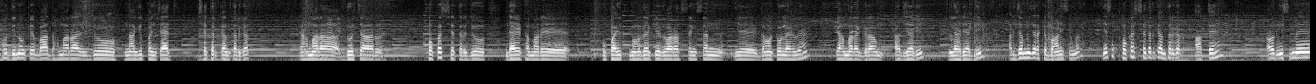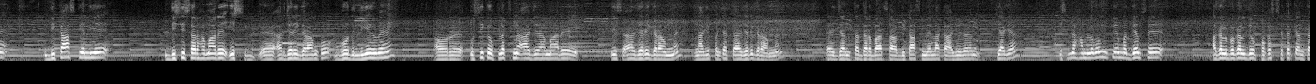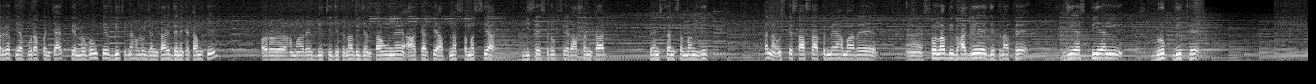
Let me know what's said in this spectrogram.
बहुत दिनों के बाद हमारा जो नागी पंचायत क्षेत्र के अंतर्गत हमारा दो चार फोकस क्षेत्र जो डायरेक्ट हमारे उपायुक्त महोदय के द्वारा सेंक्शन ये गाँव टोले हुए हैं, ये हमारा ग्राम अर्जरी लहरियाडी और जमनी जरा के बाणी सिमर, ये सब फोकस क्षेत्र के अंतर्गत आते हैं और इसमें विकास के लिए डीसी सर हमारे इस अर्जरी ग्राम को गोद लिए हुए हैं और उसी के उपलक्ष्य में आज हमारे इस अर्जरी ग्राम में नागी पंचायत के अर्जरी ग्राम में जनता दरबार सा विकास मेला का आयोजन किया गया। इसमें हम लोगों के माध्यम से अगल बगल जो फोकस क्षेत्र के अंतर्गत या पूरा पंचायत के लोगों के बीच में हम लोग जानकारी देने का काम किए। और हमारे बीच जितना भी जनताओं ने आकर के अपना समस्या, विशेष रूप से राशन कार्ड, पेंशन संबंधित, है ना, उसके साथ साथ में हमारे सोलह विभागीय जितना थे जीएसपीएल ग्रुप भी थे।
